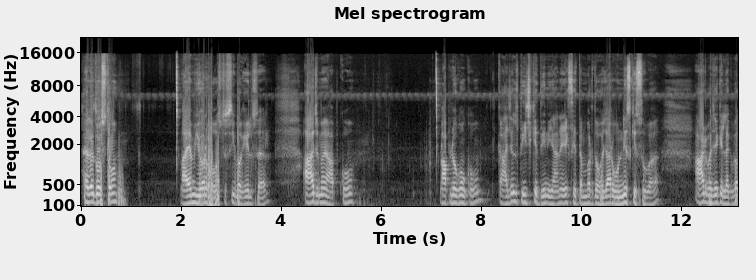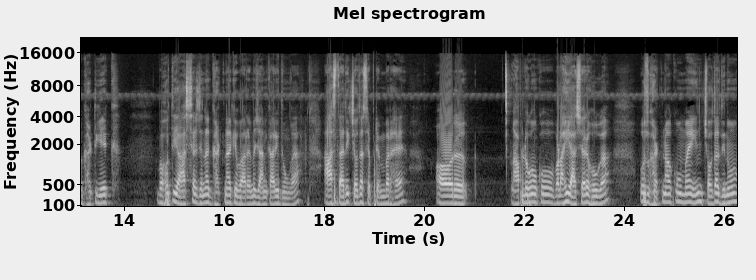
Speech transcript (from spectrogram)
हेलो दोस्तों. I am your host C Baghel sir आज मैं आपको, आप लोगों को काजल तीज के दिन, यानी एक सितंबर 2019 की सुबह आठ बजे के लगभग घटी एक बहुत ही आश्चर्यजनक घटना के बारे में जानकारी दूँगा। आज तारीख चौदह सितंबर है और आप लोगों को बड़ा ही आश्चर्य होगा। उस घटना को मैं इन चौदह दिनों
